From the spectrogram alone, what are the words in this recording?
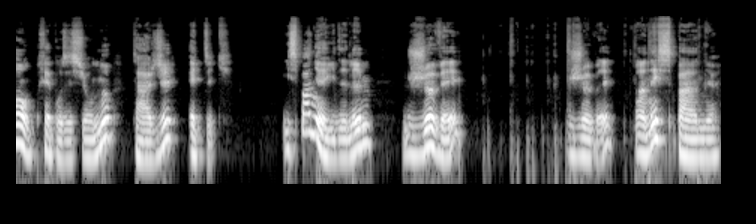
en prepozisyonunu tercih ettik. İspanya'ya gidelim. Je vais, je vais en Espagne.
